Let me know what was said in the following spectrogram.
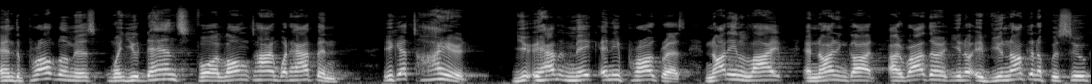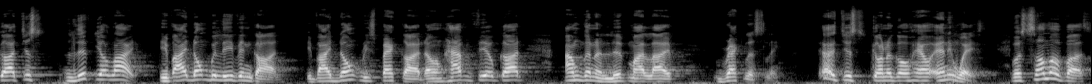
And the problem is when you dance for a long time, what happened? You get tired. You haven't made any progress, not in life and not in God. I rather, you know, if you're not going to pursue God, just live your life. If I don't believe in God, if I don't respect God, I don't have a fear of God, I'm going to live my life recklessly. I'm just going to go hell anyways. But some of us,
